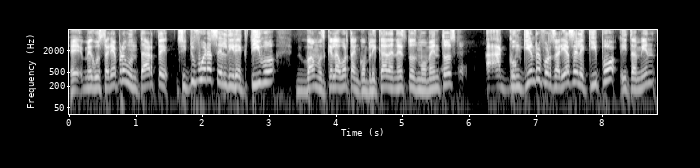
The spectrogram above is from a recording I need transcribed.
eh, me gustaría preguntarte, si tú fueras el directivo, vamos, qué labor tan complicada en estos momentos. ¿Con quién reforzarías el equipo? Y también,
